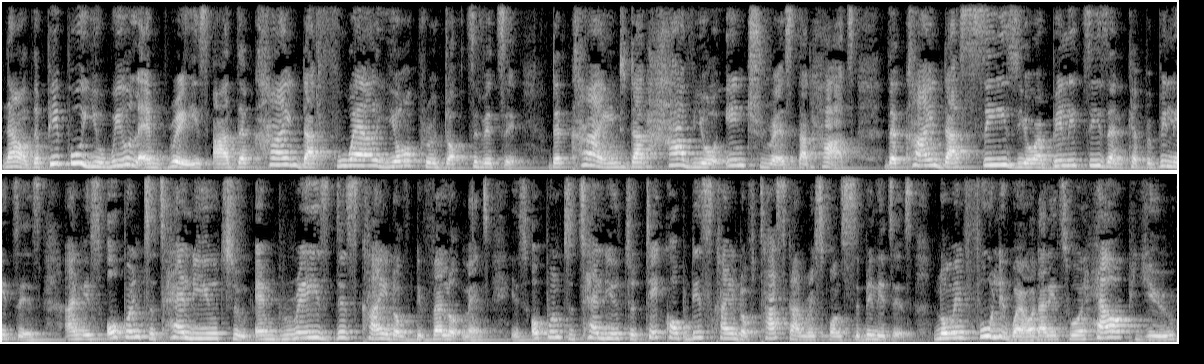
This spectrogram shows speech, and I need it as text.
Now, the people you will embrace are the kind that fuel your productivity. The kind that have your interest at heart, the kind that sees your abilities and capabilities and is open to tell you to embrace this kind of development, is open to tell you to take up this kind of task and responsibilities, knowing fully well that it will help you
